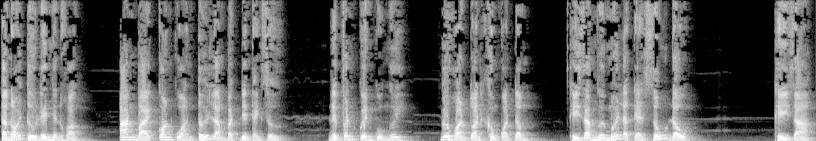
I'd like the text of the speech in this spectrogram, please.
Ta nói từ Liên Nhân Hoàng An bài con của hắn tới làm Bạch Liên Thánh Sứ Để phân quyền của ngươi Ngươi hoàn toàn không quan tâm Thì ra ngươi mới là kẻ giấu đầu Thì ra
